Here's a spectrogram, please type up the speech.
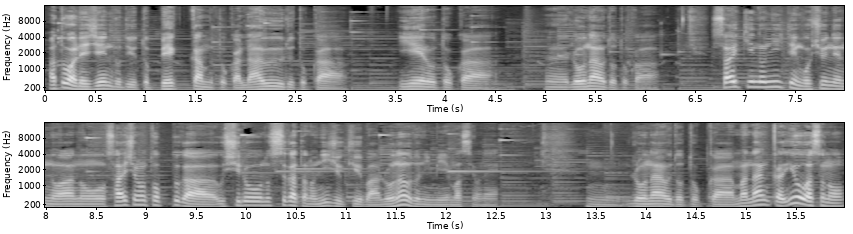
あとはレジェンドで言うとベッカムとかラウールとかイエロとか、えー、ロナウドとか最近の2.5周年のあの最初のトップが後ろの姿の29番ロナウドに見えますよね。うん、ロナウドとか、まあなんか要はその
